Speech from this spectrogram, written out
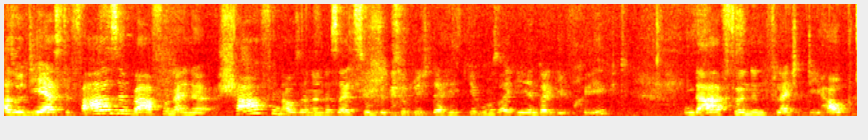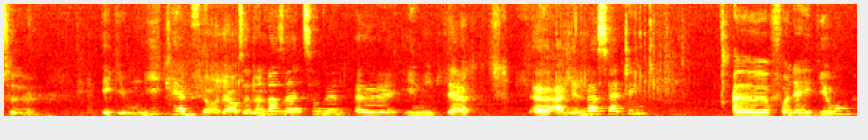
Also die erste Phase war von einer scharfen Auseinandersetzung bezüglich der Regierungsagenda geprägt. Und da finden vielleicht die Haupt Hegemoniekämpfe oder Auseinandersetzungen äh, in der äh, Agenda-Setting von der Regierung.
